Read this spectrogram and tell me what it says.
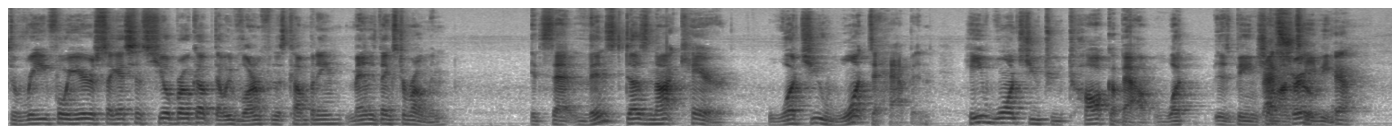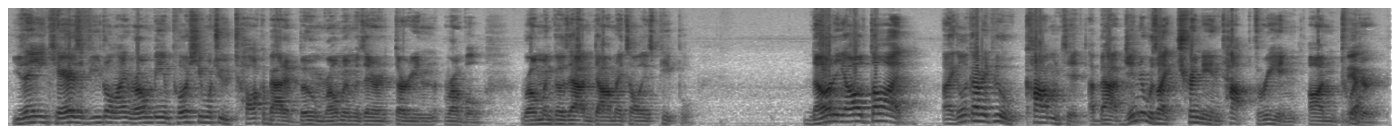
three, four years, I guess since Shield broke up, that we've learned from this company, mainly thanks to Roman, it's that Vince does not care what you want to happen. He wants you to talk about what is being shown That's on true. TV. Yeah. You think he cares if you don't like Roman being pushed? He wants you to talk about it. Boom, Roman was in at 30 in Rumble. Roman goes out and dominates all these people. None of y'all thought, like, look how many people commented about Jinder was like trending in top three in, on Twitter.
